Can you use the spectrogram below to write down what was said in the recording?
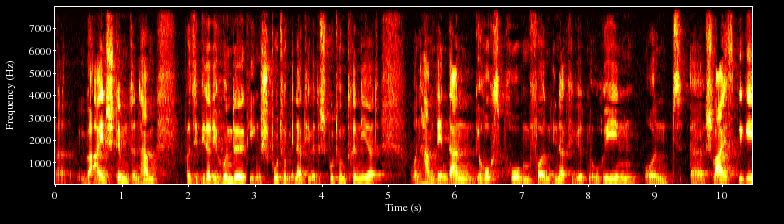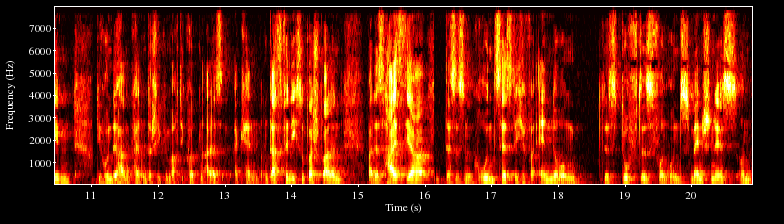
äh, übereinstimmt und haben im Prinzip wieder die Hunde gegen Sputum, inaktiviertes Sputum trainiert und haben denen dann Geruchsproben von inaktivierten Urin und äh, Schweiß gegeben. Die Hunde haben keinen Unterschied gemacht, die konnten alles erkennen. Und das finde ich super spannend, weil das heißt ja, dass es eine grundsätzliche Veränderung des Duftes von uns Menschen ist und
